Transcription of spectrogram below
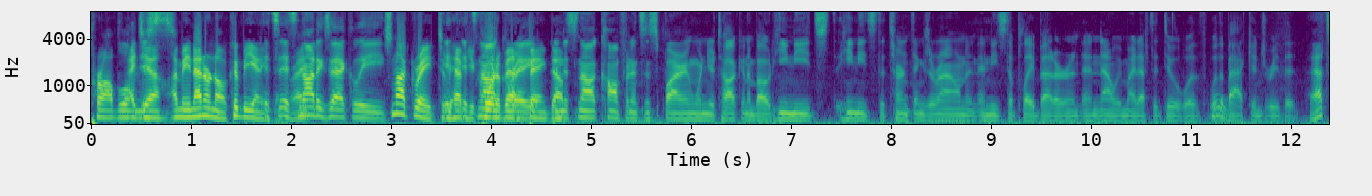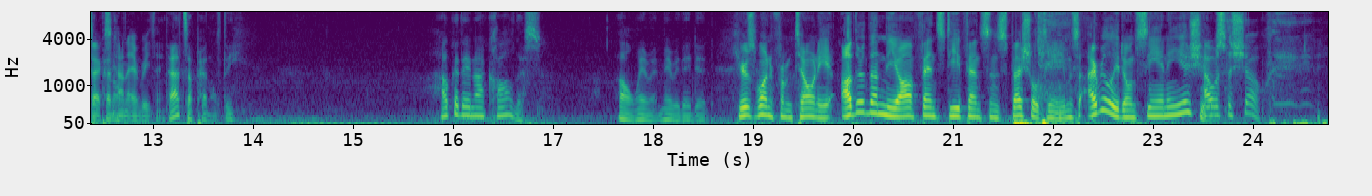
problem. I just- yeah, I mean, I don't know. It could be anything. It's it's right? not exactly. It's not great to it- have it's your not quarterback great, banged up. and it's not confidence inspiring when you're talking about he needs he needs to turn things around and, and needs to play better, and, and now we might have to do it with, with a back injury that That's a affects kind of everything. That's a penalty. How could they not call this? Oh, wait a minute. Maybe they did. Here's one from Tony. Other than the offense, defense, and special teams, I really don't see any issues. How was the show?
